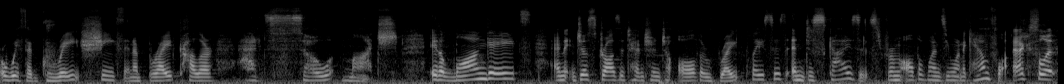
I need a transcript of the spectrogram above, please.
or with a great sheath in a bright color add so much. It elongates and it just draws attention to all the right places and disguises from all the ones you want to camouflage. Excellent.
